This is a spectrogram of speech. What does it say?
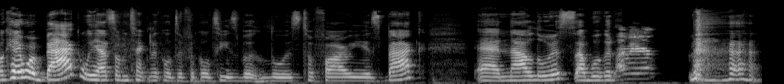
Okay, we're back. We had some technical difficulties, but Louis Tofari is back. And now, Louis, uh, we're going to. I'm here.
